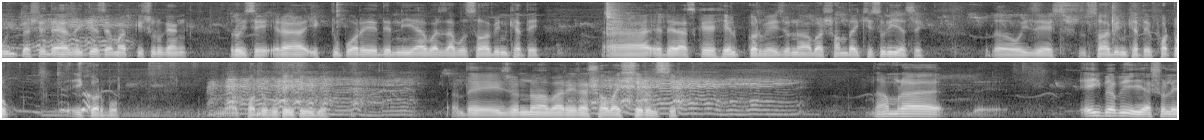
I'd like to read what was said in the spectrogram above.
ওই পাশে দেখা যাইতেছে আমার কিশোর গ্যাং রয়েছে এরা একটু পরে এদের নিয়ে আবার যাব সয়াবিন খেতে। এদের আজকে হেল্প করবে, এই জন্য আবার সন্ধ্যায় খিচুড়ি আছে। তো ওই যে সয়াবিন খেতে ফটক ই করব। ফটো উঠেই হইবে। তো এই জন্য আবার এরা সব আসছে রয়েছে আমরা এইভাবেই আসলে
